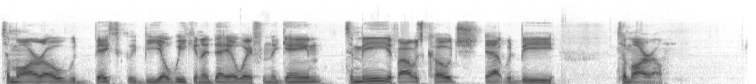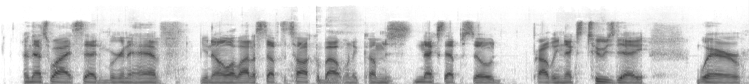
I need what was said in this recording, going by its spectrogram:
tomorrow would basically be a week and a day away from the game. To me, if I was coach, that would be tomorrow. And that's why I said we're going to have, you know, a lot of stuff to talk about when it comes next episode, probably next Tuesday, where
